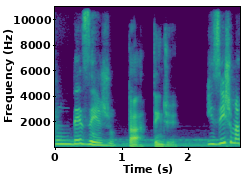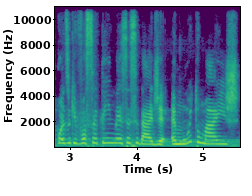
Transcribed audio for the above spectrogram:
com desejo. Tá, entendi. Existe uma coisa que você tem necessidade, é muito mais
